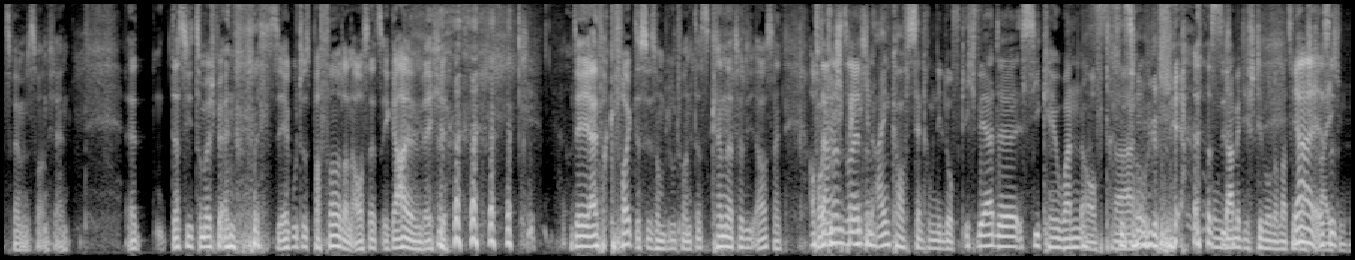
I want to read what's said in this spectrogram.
das fällt mir das Wort nicht ein. Äh, Dass sie zum Beispiel ein sehr gutes Parfum dann aussetzt, egal in welche. Der einfach gefolgt ist wie so ein Bluthund. Das kann natürlich auch sein. Auf Heute der anderen sprenge ich ein Seite. Einkaufszentrum in die Luft. Ich werde CK1 auftragen, so ungefähr. um damit die Stimmung nochmal zu ja, es ist, unterstreichen.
